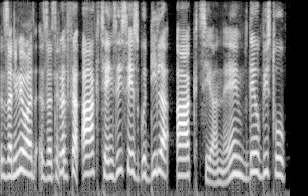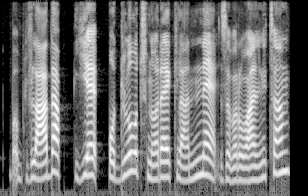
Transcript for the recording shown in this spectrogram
zanimivo je, da Skratka, akcija in zdaj se je zgodila akcija. ne. Zdaj v bistvu vlada je odločno rekla ne zavarovalnicam.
